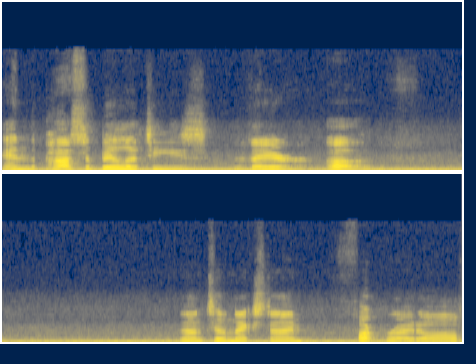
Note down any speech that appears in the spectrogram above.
and the possibilities thereof. Now, until next time, fuck right off.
